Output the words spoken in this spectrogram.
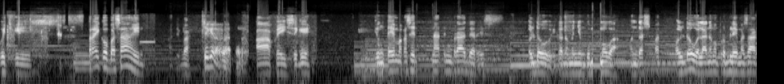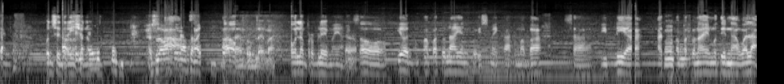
Which is, try ko basahin. Ah, diba? Sige lang, brother. Ah, Okay, sige. Yung tema kasi natin, brother, is although ikaw naman yung gumawa on the spot, although wala namang problema sa akin, consideration naman. As long as Ah. kayo, wala tayong problema. Walang problema yan. Yeah. So, yun, ang papatunayan ko is may karma ba sa Biblia at Mhm. papatunayan mo din na wala.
